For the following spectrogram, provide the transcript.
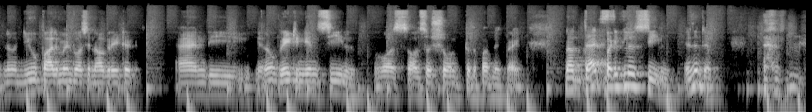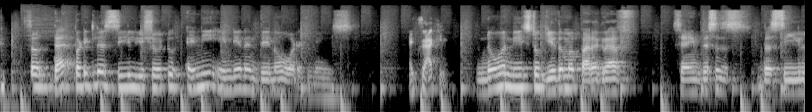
you know, new parliament was inaugurated, and the you know Great Indian Seal was also shown to the public. Right now, that particular seal, isn't it? so that particular seal you show to any Indian and they know what it means. Exactly. No one needs to give them a paragraph saying this is the seal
